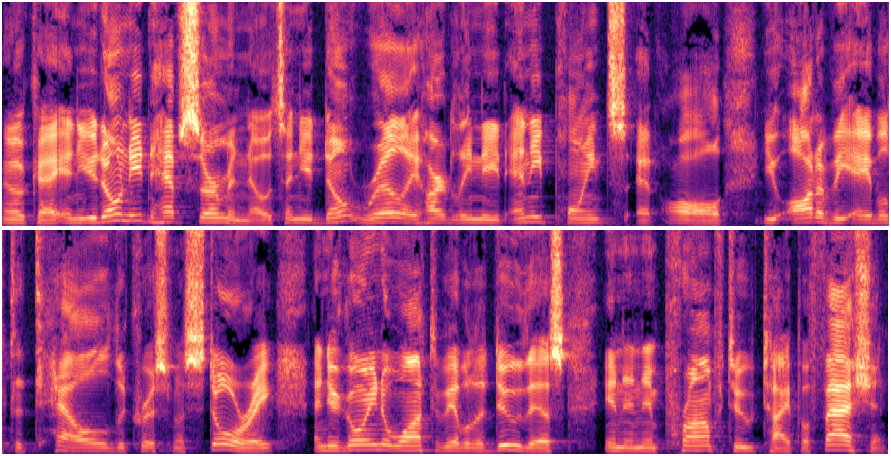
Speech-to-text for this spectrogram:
okay? And you don't need to have sermon notes, and you don't really hardly need any points at all. You ought to be able to tell the Christmas story, and you're going to want to be able to do this in an impromptu type of fashion.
